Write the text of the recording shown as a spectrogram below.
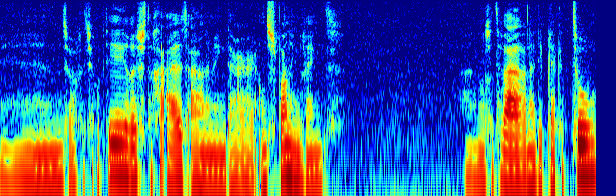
En zorg dat je op die rustige uitademing daar ontspanning brengt. Adem als het ware naar die plekken toe.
